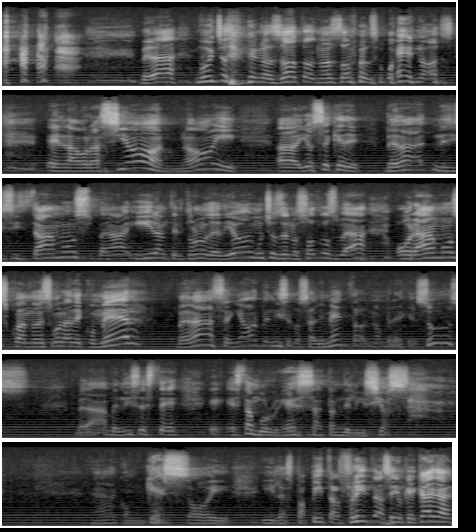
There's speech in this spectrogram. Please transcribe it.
¿Verdad? Muchos de nosotros no somos buenos en la oración, ¿no? Y ah, yo sé que, ¿verdad? Necesitamos ¿verdad? ir ante el trono de Dios. Muchos de nosotros, ¿verdad? Oramos cuando es hora de comer, Señor, bendice los alimentos en nombre de Jesús, ¿verdad? Bendice este, eh, esta hamburguesa tan deliciosa. Con queso y, y las papitas fritas, Señor, que caigan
